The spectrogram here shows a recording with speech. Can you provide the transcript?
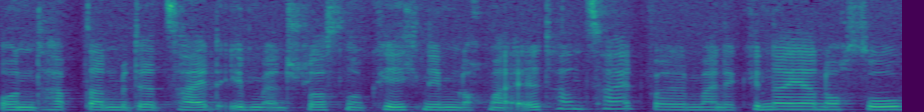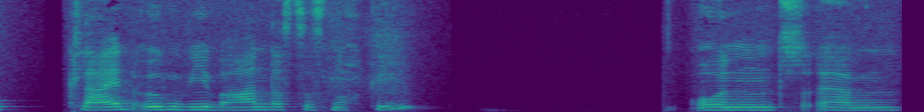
und habe dann mit der Zeit eben entschlossen, okay, ich nehme nochmal Elternzeit, weil meine Kinder ja noch so klein irgendwie waren, dass das noch ging. Und ähm,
